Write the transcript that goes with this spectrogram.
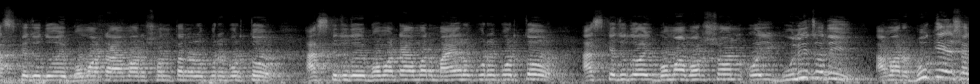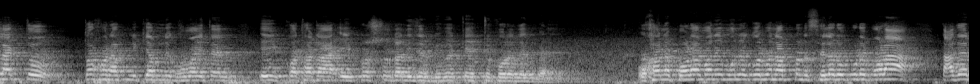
আজকে যদি ওই বোমাটা আমার সন্তানের উপরে পড়তো, আজকে যদি ওই বোমাটা আমার মায়ের উপরে পড়তো, আজকে যদি ওই বোমা বর্ষণ, ওই গুলি যদি আমার বুকে এসে লাগতো, তখন আপনি কেমনে ঘুমাইতেন? এই কথাটা, এই প্রশ্নটা নিজের বিবেককে একটু করে দেখবেন। ওখানে পড়া মানে মনে করবেন আপনার ছেলের উপরে পড়া, তাদের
